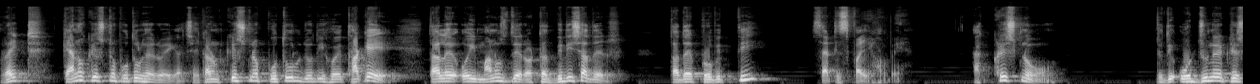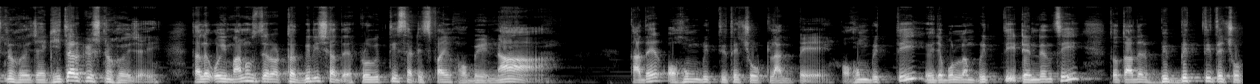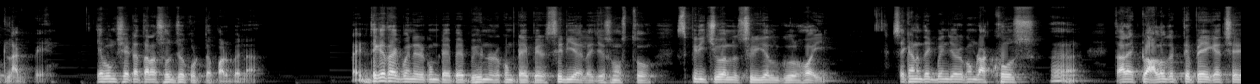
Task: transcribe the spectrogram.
রাইট কেন কৃষ্ণ পুতুল হয়ে রয়ে গেছে? কারণ কৃষ্ণ পুতুল যদি হয়ে থাকে, তাহলে ওই মানুষদের, অর্থাৎ বিদিশাদের, তাদের প্রবৃত্তি স্যাটিসফাই হবে। আর কৃষ্ণ, যদি অর্জুনের কৃষ্ণ হয়ে যায়, গীতার কৃষ্ণ হয়ে যায়, তাহলে ওই মানুষদের, অর্থাৎ বিদিশাদের প্রবৃত্তি স্যাটিসফাই হবে না। তাদের অহমবৃত্তিতে চোট লাগবে। অহমবৃত্তি ওই যে বললাম বৃত্তি টেন্ডেন্সি তো তাদের বিবৃত্তিতে চোট লাগবে এবং সেটা তারা সহ্য করতে পারবে না। রাইট দেখে থাকবেন এরকম টাইপের বিভিন্ন রকম টাইপের সিরিয়ালে যে সমস্ত স্পিরিচুয়াল সিরিয়ালগুলো হয়। সেখানে দেখবেন যে এরকম রাক্ষস হ্যাঁ তারা একটু আলো দেখতে পেয়ে গেছে,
